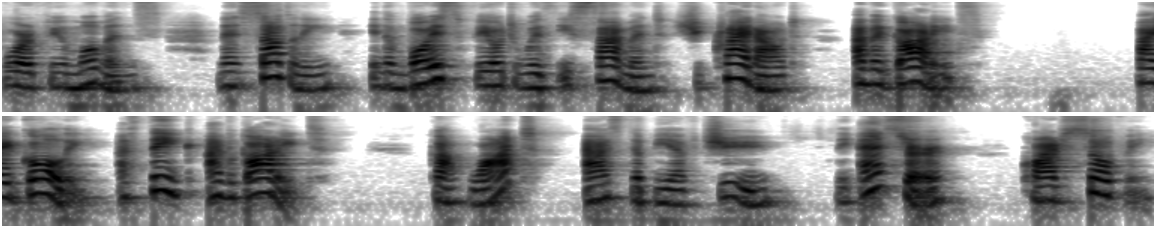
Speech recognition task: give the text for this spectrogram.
for a few moments. Then suddenly, in a voice filled with excitement, she cried out, I've got it. By golly, I think I've got it. Got what? asked the BFG. The answer, cried Sophie.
